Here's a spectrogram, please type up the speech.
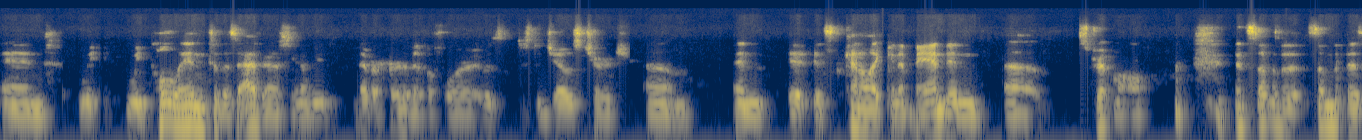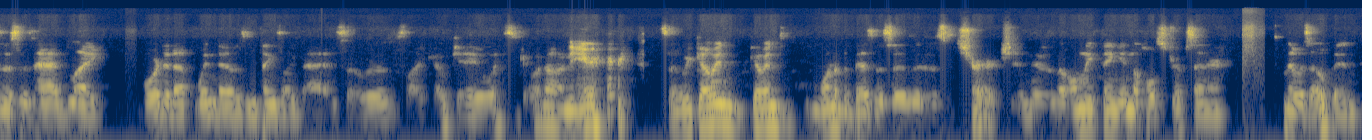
And we we pull into this address. You know, we've never heard of it before. It was just a Joe's church, um, and it, it's kind of like an abandoned uh, strip mall. and some of the some of the businesses had like boarded up windows and things like that. And so we were just like, okay, what's going on here? so we go in go into one of the businesses. It was a church, and it was the only thing in the whole strip center that was open.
